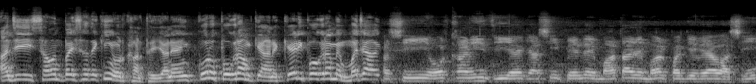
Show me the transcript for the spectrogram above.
આજી સાવંતભાઈ સાથે કઈ ઓળખાણ થઈ? અને અહીં કોરો પ્રોગ્રામ કે અને કેડી પ્રોગ્રામે મજા આવી? પછી ઓળખાણ ઈ થઈ કે અસી પહેલે માતાજે મર પગે વ્યાવા સી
